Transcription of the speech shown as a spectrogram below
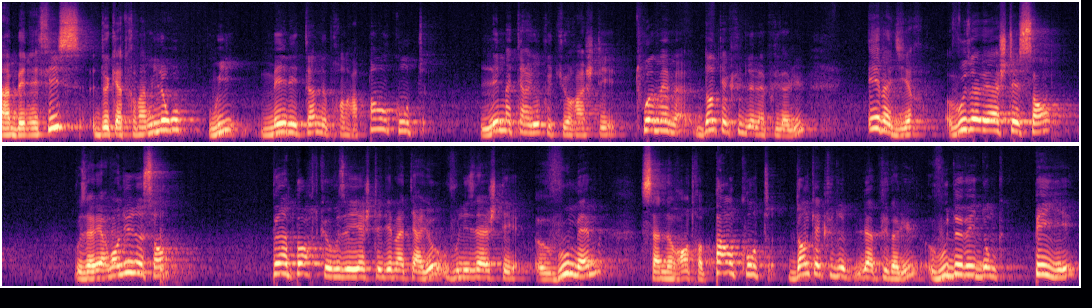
un bénéfice de 80 000 euros. Oui, mais l'État ne prendra pas en compte les matériaux que tu auras achetés toi-même dans le calcul de la plus-value et va dire vous avez acheté 100, vous avez revendu 200. Peu importe que vous ayez acheté des matériaux, vous les avez achetés vous-même, ça ne rentre pas en compte dans le calcul de la plus-value. Vous devez donc payer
